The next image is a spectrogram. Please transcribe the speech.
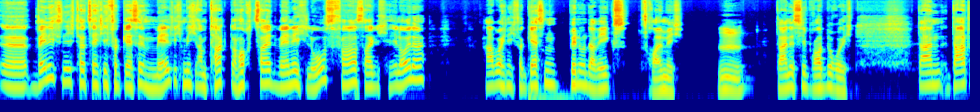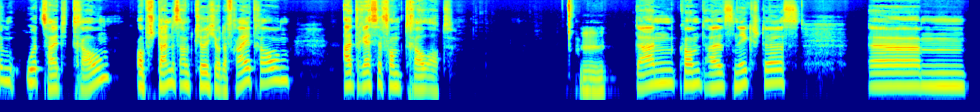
äh, wenn ich es nicht tatsächlich vergesse, melde ich mich am Tag der Hochzeit, wenn ich losfahre, sage ich, hey Leute, habe euch nicht vergessen, bin unterwegs, freue mich. Mhm. Dann ist die Braut beruhigt. Dann Datum, Uhrzeit, Trauung, ob Standesamt, Kirche oder freie Trauung, Adresse vom Trauort. Mhm. Dann kommt als nächstes ähm,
